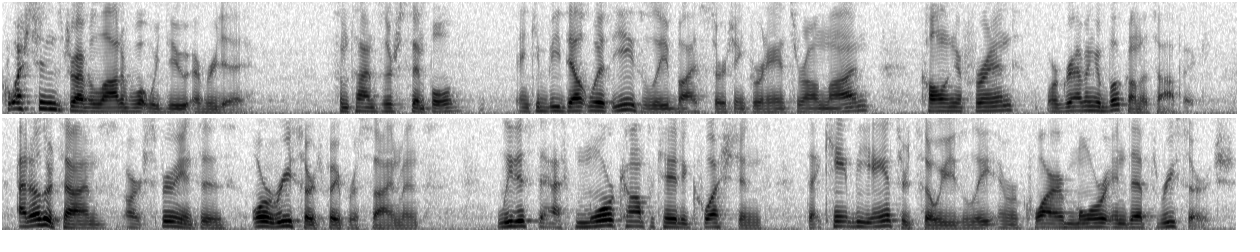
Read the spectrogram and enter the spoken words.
Questions drive a lot of what we do every day. Sometimes they're simple and can be dealt with easily by searching for an answer online, calling a friend, or grabbing a book on the topic. At other times, our experiences or research paper assignments lead us to ask more complicated questions that can't be answered so easily and require more in-depth research.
